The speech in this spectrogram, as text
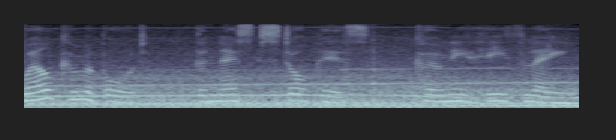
Welcome aboard. The next stop is Colney Heath Lane.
